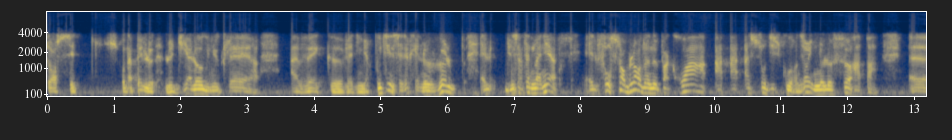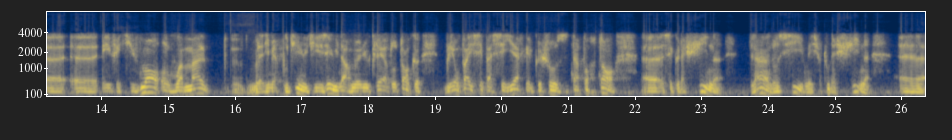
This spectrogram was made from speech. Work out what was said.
dans cette ce qu'on appelle le, dialogue nucléaire avec euh, Vladimir Poutine, c'est-à-dire qu'elles ne veulent, d'une certaine manière, elles font semblant de ne pas croire à, son discours, en disant il ne le fera pas. Euh, euh, et effectivement, on voit mal Vladimir Poutine utiliser une arme nucléaire, d'autant que, n'oublions pas, il s'est passé hier quelque chose d'important, c'est que la Chine l'Inde aussi, mais surtout la Chine, euh,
